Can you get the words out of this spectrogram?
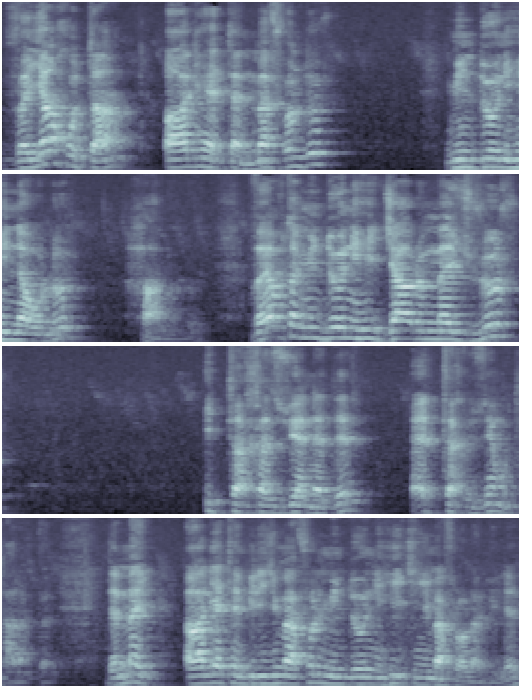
Ve yahut da aliheten mef'uldür. Min dunihi ne olur? Hal olur. Ve yahut da min dunihi carun mecrur İttehazüye nedir? Ettehazüye mutaraktır. Demek aliyeten birinci mef'ul min dunihi ikinci mef'ul olabilir.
